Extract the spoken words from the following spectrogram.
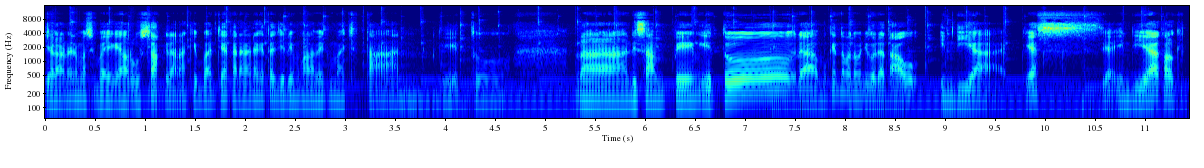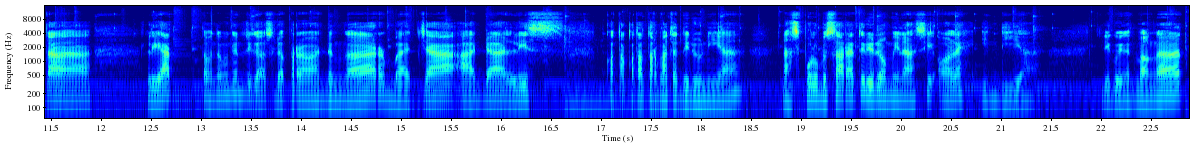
jalanan masih banyak yang rusak dan akibatnya kadang-kadang kita jadi mengalami kemacetan gitu. Nah di samping itu ya mungkin teman-teman juga udah tahu India. Yes ya India kalau kita lihat teman-teman mungkin juga sudah pernah dengar baca ada list kota-kota termacet di dunia. Nah 10 besarnya itu didominasi oleh India. Jadi gue inget banget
